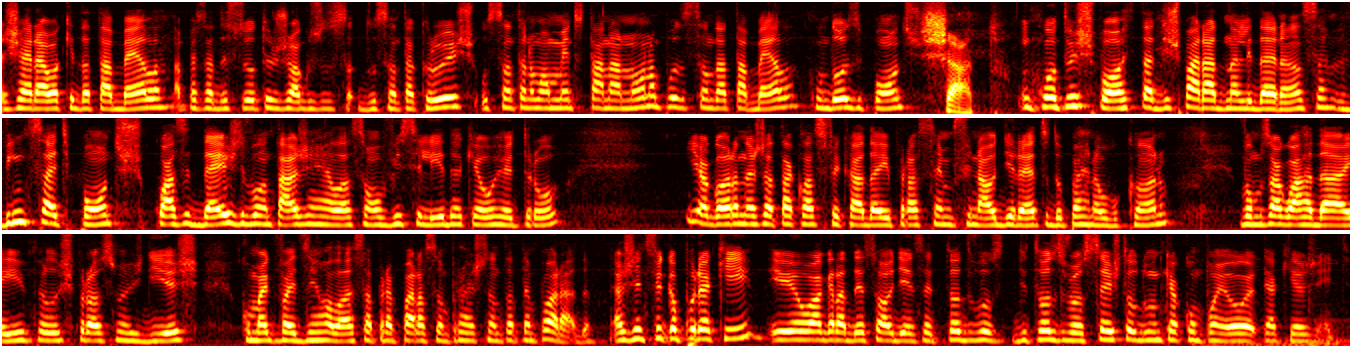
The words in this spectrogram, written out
geral aqui da tabela, apesar desses outros jogos do, Santa Cruz, o Santa no momento está na nona posição da tabela, com 12 pontos. Chato. Enquanto o esporte está disparado na liderança, 27 pontos, quase 10 de vantagem em relação ao vice-líder, que é o Retrô. E agora né, já está classificado aí para a semifinal direto do Pernambucano. Vamos aguardar aí pelos próximos dias como é que vai desenrolar essa preparação para o restante da temporada. A gente fica por aqui e eu agradeço a audiência de todos, de todos vocês, todo mundo que acompanhou aqui a gente.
